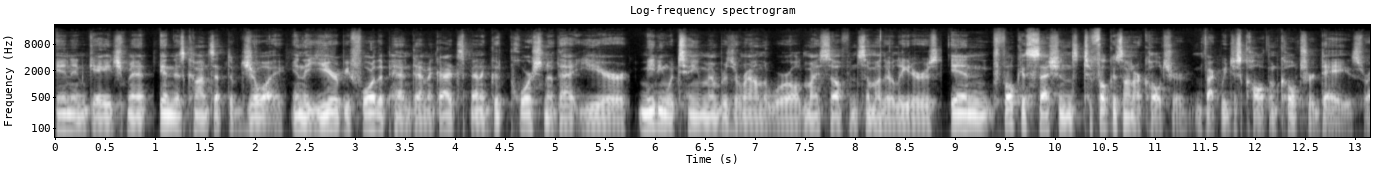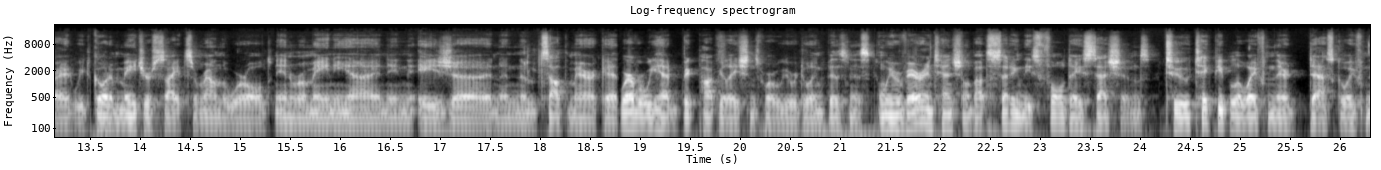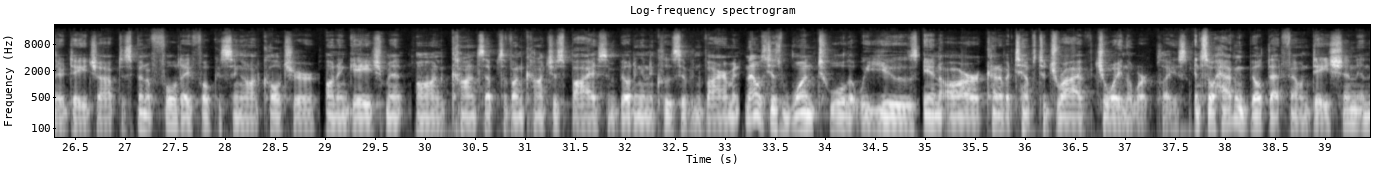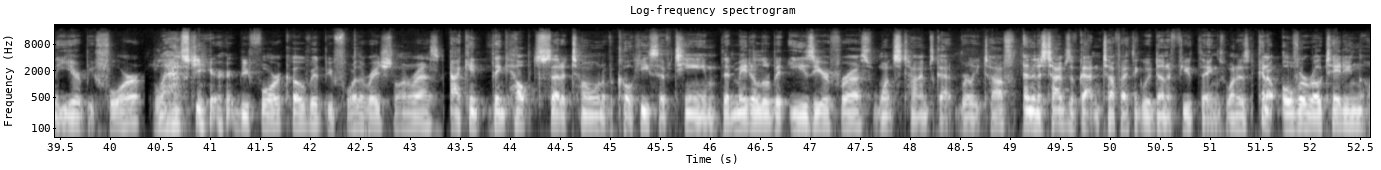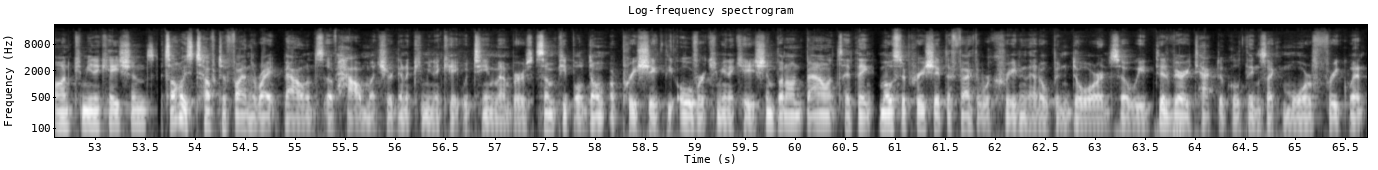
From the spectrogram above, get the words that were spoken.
in engagement in this concept of joy. In the year before the pandemic, I had spent a good portion of that year meeting with team members around the world, myself and some other leaders, in focus sessions to focus on our culture. In fact, we just called them culture days, right? We'd go to major sites around the world in Romania and in Asia and in South America, wherever we had big populations where we were doing business. And we were very intentional about setting these full day sessions to take people away from their desk, away from their day job, to spend a full day focusing on culture, on engagement, on concepts of unconscious bias and building an inclusive environment. And that was just one tool that we used in our kind of attempts to drive joy in the workplace. And so having built that foundation in the year before, last year, before COVID, before the racial unrest, I can think helped set a tone of a cohesive team that made it a little bit easier for us once times got really tough. And then as times have gotten tough, I think we've done a few things. One is kind of over rotating on communications. It's always tough to find the right balance of how much you're going to communicate with team members. Some people don't appreciate the over communication, but on balance, I think most appreciate the fact that we're creating that open door. And so we did very tactical things like more frequent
